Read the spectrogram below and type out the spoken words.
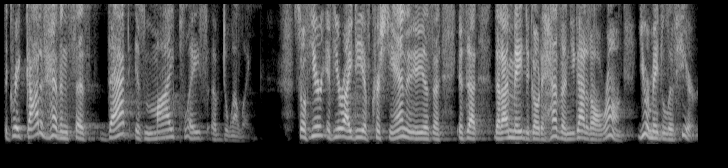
the great God of heaven says, that is my place of dwelling. So if your, if your idea of Christianity is, a, is that, that I'm made to go to heaven, you got it all wrong. You are made to live here.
